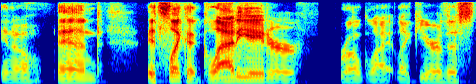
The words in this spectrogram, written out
you know. And it's like a gladiator roguelite. Like you're this,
